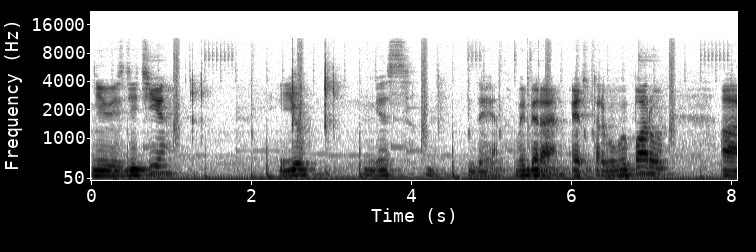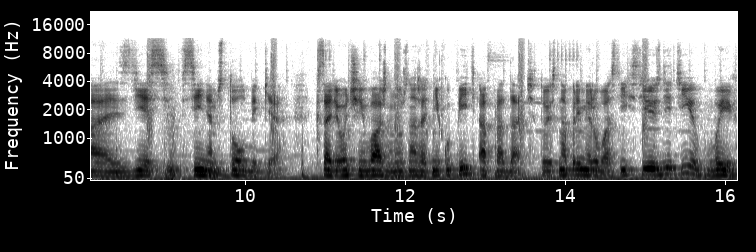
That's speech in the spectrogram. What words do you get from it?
USDT, USDN. Выбираем эту торговую пару. А здесь в синем столбике, кстати, очень важно, нужно нажать не купить, а продать. То есть, например, у вас есть USDT, вы их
